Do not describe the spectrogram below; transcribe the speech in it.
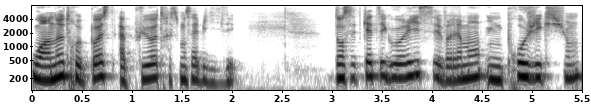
ou un autre poste à plus haute responsabilité. Dans cette catégorie, c'est vraiment une projection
